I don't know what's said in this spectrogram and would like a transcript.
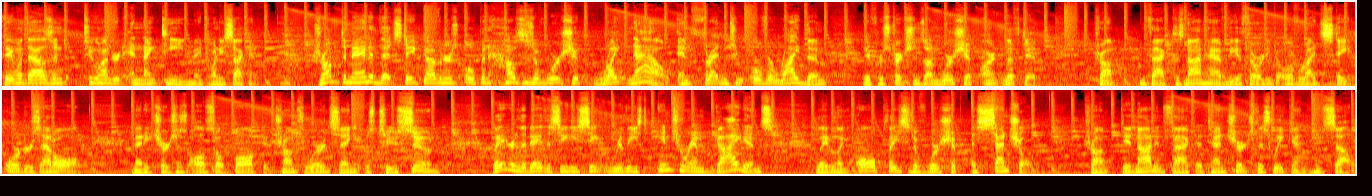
Day 1219, May 22nd. Trump demanded that state governors open houses of worship right now and threatened to override them if restrictions on worship aren't lifted. Trump, in fact, does not have the authority to override state orders at all. Many churches also balked at Trump's words, saying it was too soon. Later in the day, the CDC released interim guidance labeling all places of worship essential. Trump did not, in fact, attend church this weekend himself.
